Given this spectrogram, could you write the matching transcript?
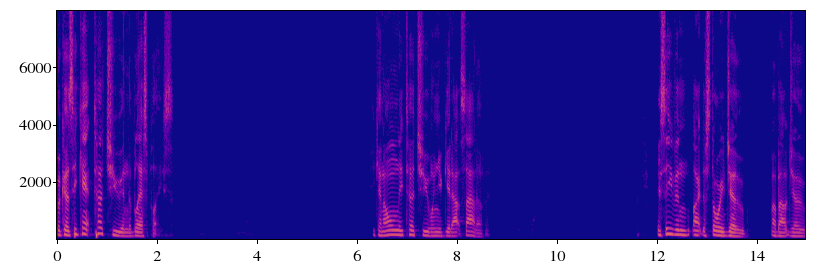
Because he can't touch you in the blessed place. He can only touch you when you get outside of it. It's even like the story Job about Job.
